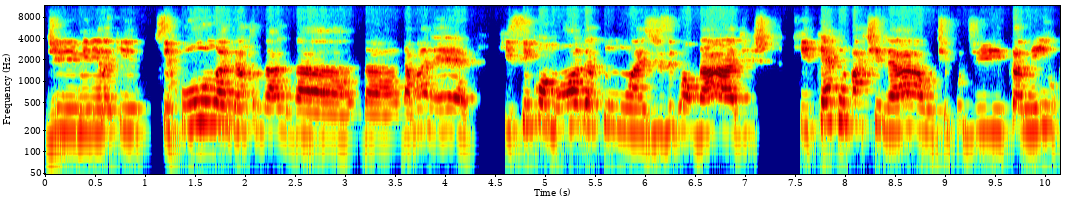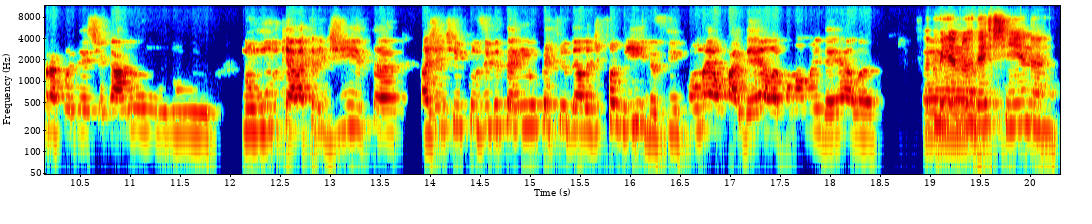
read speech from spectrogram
de menina que circula dentro da, da, da, da maré, que se incomoda com as desigualdades, que quer compartilhar o tipo de caminho para poder chegar no, no, no, mundo que ela acredita. A gente, inclusive, tem o perfil dela de família, assim, como é o pai dela, como a mãe dela. Família é... nordestina.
